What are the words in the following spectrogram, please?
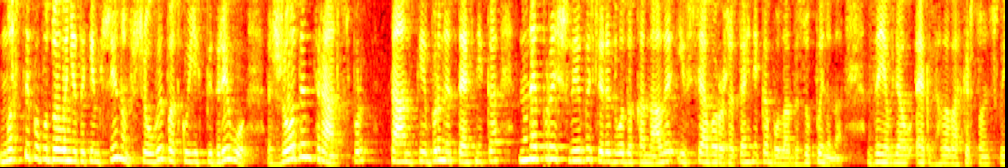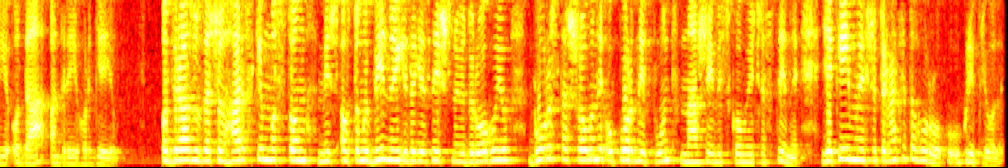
Мости побудовані таким чином, що у випадку їх підриву жоден транспорт, танки, бронетехніка не пройшли би через водоканали, і вся ворожа техніка була би зупинена, заявляв екс-глава Херсонської ОДА Андрій Гордєєв. Одразу за Чонгарським мостом між автомобільною і залізничною дорогою був розташований опорний пункт нашої військової частини, який ми 2014 року укріплювали.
